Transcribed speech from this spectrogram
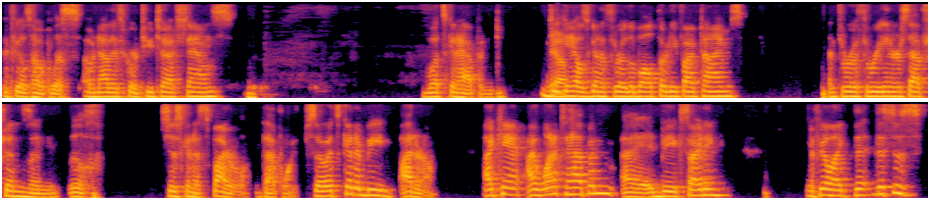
it feels hopeless. Oh, now they scored two touchdowns. What's going to happen? Deacon Yeah. Hill's going to throw the ball 35 times and throw three interceptions, and ugh, it's just going to spiral at that point. So it's going to be, I don't know. I can't. I want it to happen. Uh, it'd be exciting. I feel like th- this is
